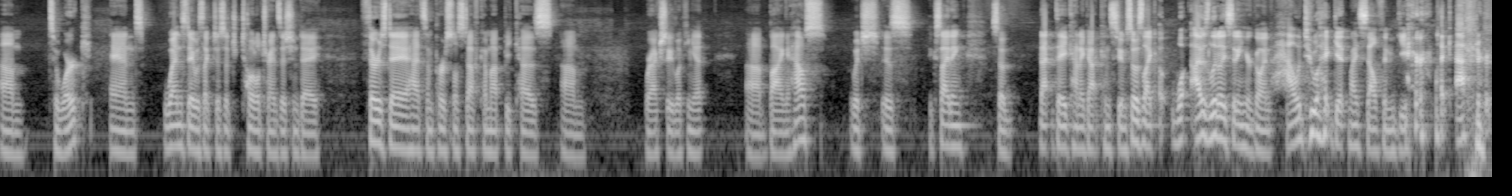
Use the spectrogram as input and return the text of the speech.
um, to work, and Wednesday was like just a total transition day. Thursday, I had some personal stuff come up because um, we're actually looking at uh, buying a house, which is exciting. So that day kind of got consumed. So it was like what, I was literally sitting here going, "How do I get myself in gear?" like after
